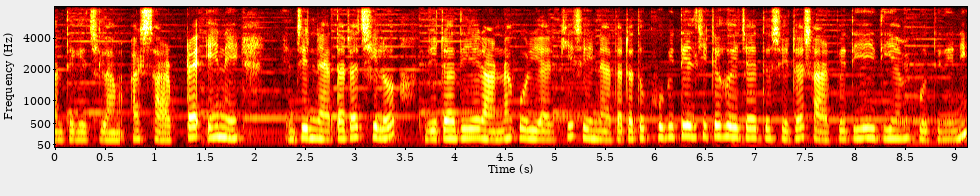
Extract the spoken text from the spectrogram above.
আনতে গেছিলাম। আর সার্পটা এনে যে নেতাটা ছিল, যেটা দিয়ে রান্না করি আর কি, সেই নেতাটা তো খুবই তেলচিটে হয়ে যায়, তো সেটা সার্পে দিয়েই দিয়ে আমি প্রতিদিনই,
